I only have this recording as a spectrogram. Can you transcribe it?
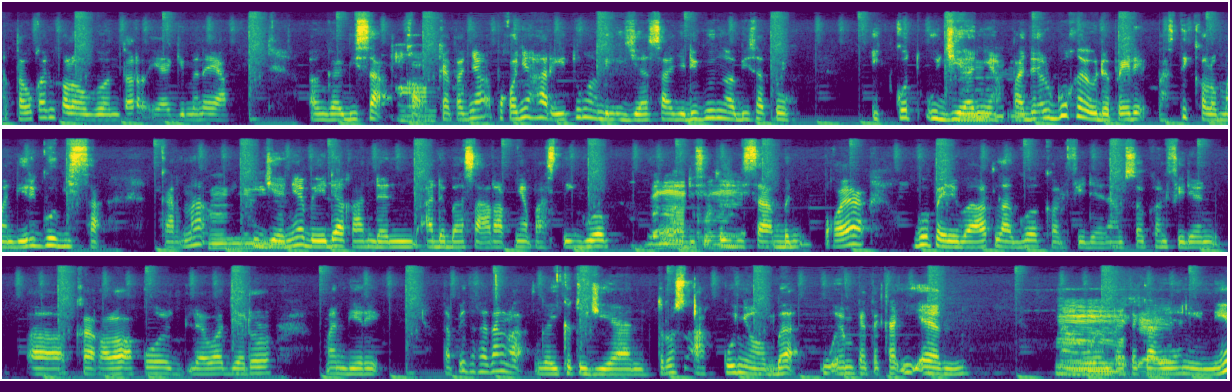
Tahu kan kalau gontor ya gimana ya Eh, nggak bisa. Oh. Katanya pokoknya hari itu ngambil ijazah. Jadi gue nggak bisa tuh ikut ujiannya. Hmm. Padahal gue kayak udah pede. Pasti kalau mandiri gue bisa karena Hmm. ujiannya beda kan dan ada bahasa Arabnya pasti gue Benar, di situ benar. bisa ben- pokoknya gue pede banget lah gue confident I'm so confident uh, ka- kalau aku lewat jalur mandiri tapi ternyata nggak nggak ikut ujian terus aku nyoba UMPTKIN nah Hmm, UMPTKIN ini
